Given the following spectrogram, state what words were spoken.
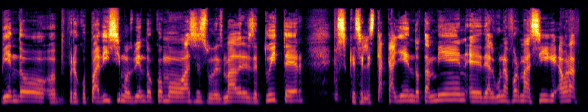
viendo, preocupadísimos, viendo cómo hace su desmadres de Twitter, pues que se le está cayendo también, eh, de alguna forma sigue, ahora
